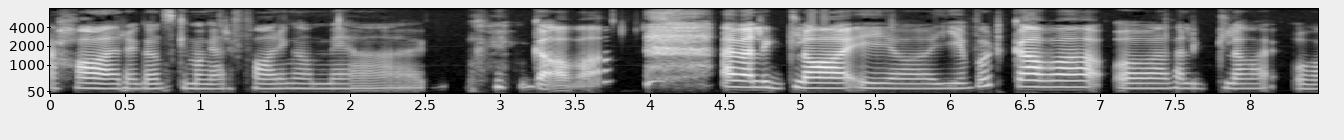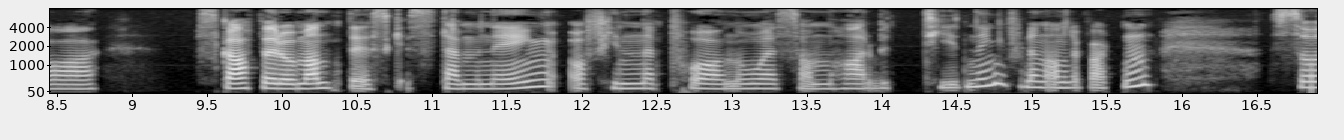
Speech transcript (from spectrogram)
jeg har ganske mange erfaringer med gaver. Jeg er veldig glad i å gi bort gaver, og jeg er veldig glad i å skape romantisk stemning og finne på noe som har betydning for den andre parten. Så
